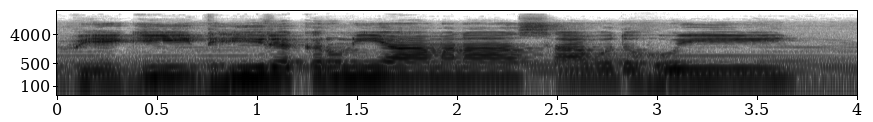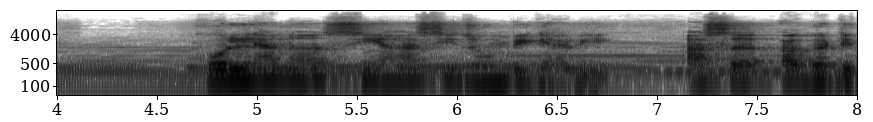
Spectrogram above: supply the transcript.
वेगी धीर करून या मना सावध होई. कोल्ह्यानं सिंहासी झोंबी घ्यावी असं अघटित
